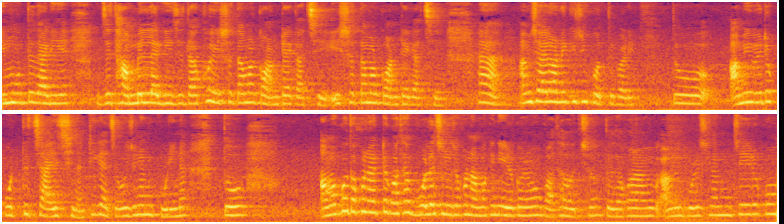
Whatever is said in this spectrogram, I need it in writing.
এই মুহূর্তে দাঁড়িয়ে যে থাম্বেল লাগিয়ে যে দেখো এর সাথে আমার কন্ট্যাক্ট আছে, এর সাথে আমার কন্ট্যাক্ট আছে। হ্যাঁ আমি চাইলে অনেক কিছুই করতে পারি। তো আমি এটা করতে চাইছি না, ঠিক আছে? ওই জন্য আমি করি না। তো আমাকেও তখন একটা কথা বলেছিল যখন আমাকে নিয়ে এরকম এরকম কথা হচ্ছিল। তো তখন আমি আমি বলেছিলাম যে এরকম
